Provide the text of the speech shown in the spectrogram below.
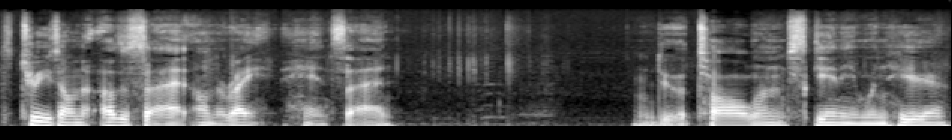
the trees on the other side, on the right hand side. Do a tall one, skinny one here.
